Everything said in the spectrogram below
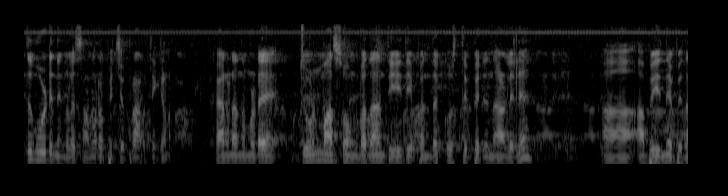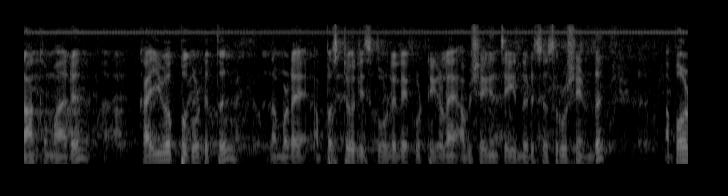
ഇതുകൂടി നിങ്ങൾ സമർപ്പിച്ച് പ്രാർത്ഥിക്കണം. കാരണം നമ്മുടെ ജൂൺ മാസം ഒമ്പതാം തീയതി പെന്തക്കുസ്തി പെരുന്നാളിന് അഭിനയ പിതാക്കന്മാർ കൈവപ്പ് കൊടുത്ത് നമ്മുടെ അപ്പസ്റ്റോലി സ്കൂളിലെ കുട്ടികളെ അഭിഷേകം ചെയ്യുന്ന ഒരു ശുശ്രൂഷയുണ്ട്. അപ്പോൾ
